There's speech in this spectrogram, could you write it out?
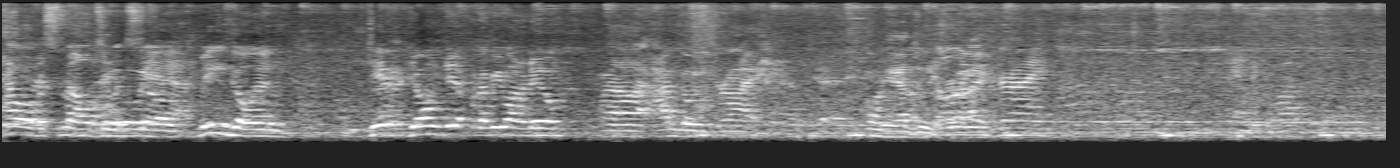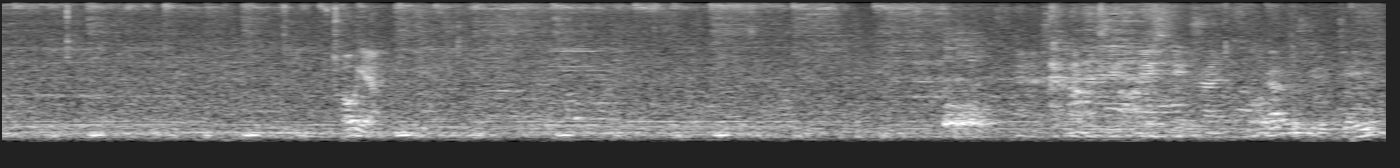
hell of a smell to it, so Yeah. we can go in. Dip, don't dip, whatever you want to do. Uh, I'm going dry. All you have to do is Dry. dry. Can't think about it. Oh yeah. That good taste.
